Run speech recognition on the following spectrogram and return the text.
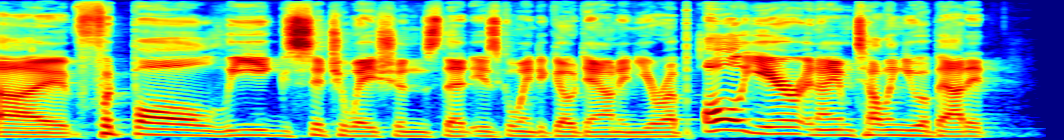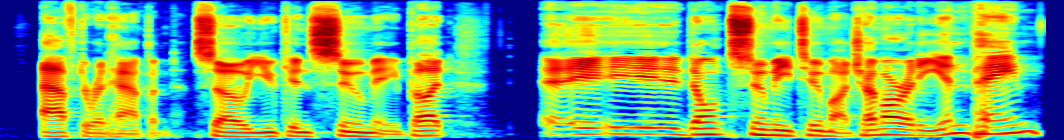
uh, football league situations that is going to go down in Europe all year. And I am telling you about it after it happened. So you can sue me, but uh, don't sue me too much. I'm already in pain.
